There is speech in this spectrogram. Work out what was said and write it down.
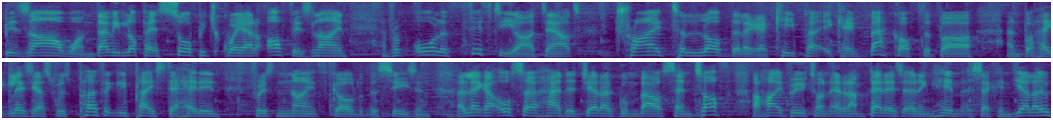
bizarre one. David Lopez saw Pichu Cuellar off his line and from all of 50 yards out tried to lob the Lega keeper. It came back off the bar, and Borja Iglesias was perfectly placed to head in for his ninth goal of the season. Lega also had a Gerard Gumbau sent off, a high boot on Hernan Perez, earning him a second yellow.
